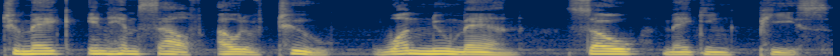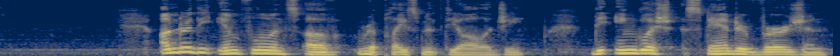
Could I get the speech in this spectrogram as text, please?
to make in himself out of two one new man, so making peace. Under the influence of replacement theology, the English Standard Version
